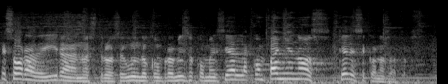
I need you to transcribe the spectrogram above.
Es hora de ir a nuestro segundo compromiso comercial. Acompáñenos, quédese con nosotros.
